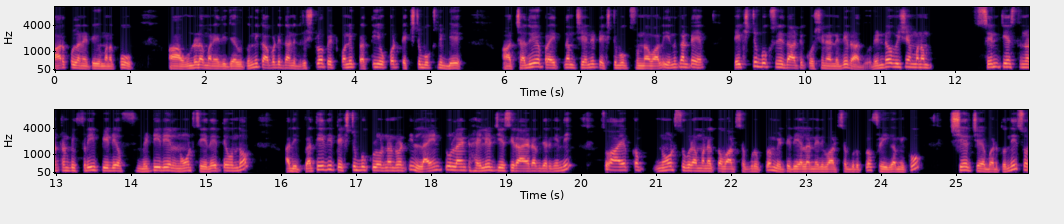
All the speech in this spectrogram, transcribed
మార్కులు అనేటివి మనకు ఉండడం అనేది జరుగుతుంది. కాబట్టి దాన్ని దృష్టిలో పెట్టుకొని ప్రతి ఒక్క టెక్స్ట్ బుక్స్ని బే ఆ, చదివే ప్రయత్నం చేయండి. టెక్స్ట్ బుక్స్ ఉన్న వాళ్ళు. ఎందుకంటే టెక్స్ట్ బుక్స్ని దాటి క్వశ్చన్ అనేది రాదు. రెండో విషయం మనం సెండ్ చేస్తున్నటువంటి ఫ్రీ పీడిఎఫ్ మెటీరియల్ నోట్స్ ఏదైతే ఉందో అది ప్రతిదీ టెక్స్ట్ బుక్లో ఉన్నటువంటి లైన్ టు లైన్ హైలైట్ చేసి రాయడం జరిగింది. సో ఆ యొక్క నోట్స్ కూడా మన యొక్క వాట్సాప్ గ్రూప్లో మెటీరియల్ అనేది వాట్సాప్ గ్రూప్లో ఫ్రీగా మీకు షేర్ చేయబడుతుంది. సో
